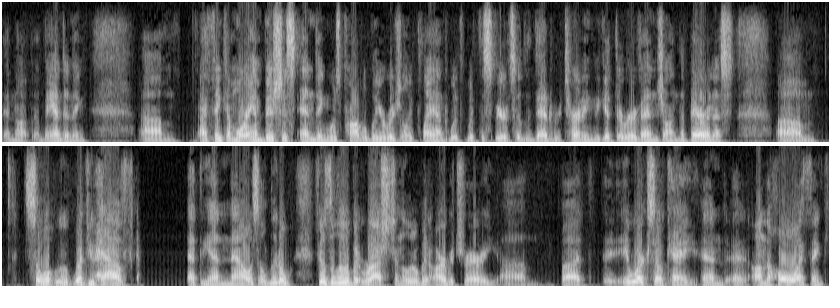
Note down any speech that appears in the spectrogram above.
and not abandoning. Um, I think a more ambitious ending was probably originally planned with, with the spirits of the dead returning to get their revenge on the Baroness. Um, so what what you have at the end now is a little feels a little bit rushed and a little bit arbitrary. Um, but it works okay. And uh, on the whole, I think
